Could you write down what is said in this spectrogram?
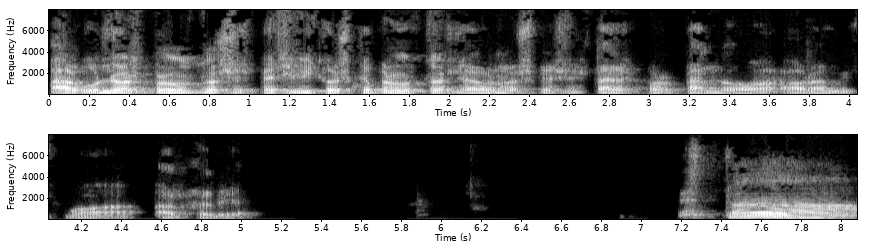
algunos productos específicos. ¿Qué productos son los que se están exportando ahora mismo a Argelia? Está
